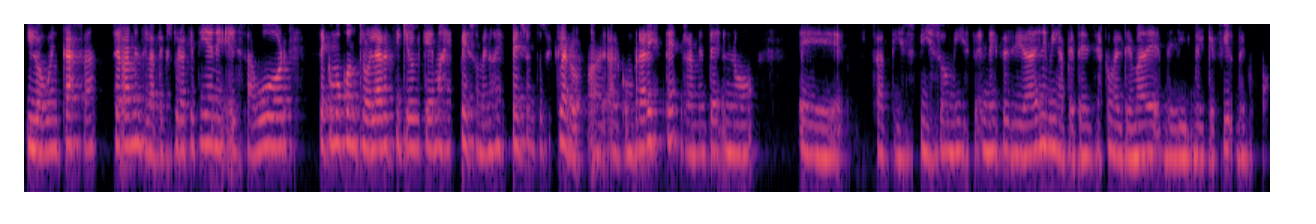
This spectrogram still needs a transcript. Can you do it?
y lo hago en casa, sé realmente la textura que tiene, el sabor, sé cómo controlar si quiero que quede más espeso, menos espeso. Entonces, claro, al, comprar este, realmente no eh, satisfizo mis necesidades ni mis apetencias con el tema del, del kefir de coco.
